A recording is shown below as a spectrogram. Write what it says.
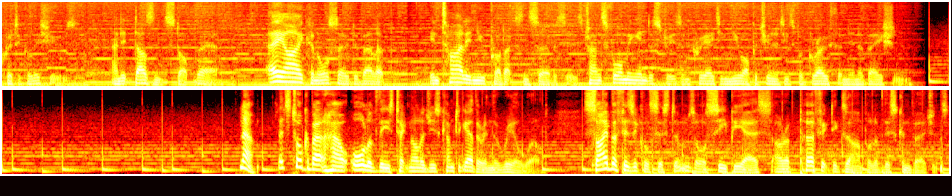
critical issues. And it doesn't stop there. AI can also develop entirely new products and services, transforming industries and creating new opportunities for growth and innovation. Now, let's talk about how all of these technologies come together in the real world. Cyber-physical systems, or CPS, are a perfect example of this convergence.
